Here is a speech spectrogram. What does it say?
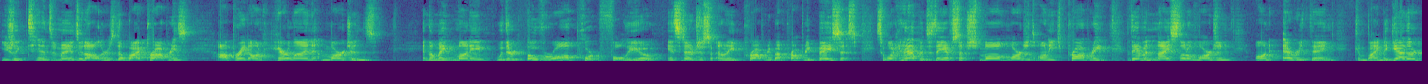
usually tens of millions of dollars. They'll buy properties, operate on hairline margins, and they'll make money with their overall portfolio instead of just on a property by property basis. So, what happens is they have such small margins on each property, but they have a nice little margin on everything combined together,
